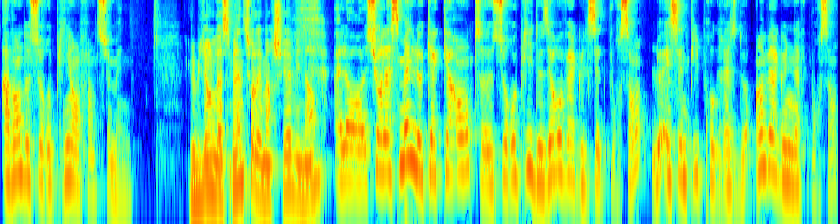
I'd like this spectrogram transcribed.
avant de se replier en fin de semaine. Le bilan de la semaine sur les marchés, Amina Alors, sur la semaine, le CAC 40 se replie de 0,7%, le S&P progresse de 1,9%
